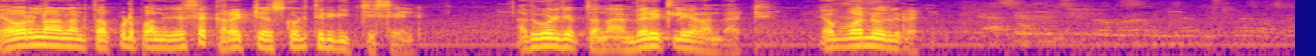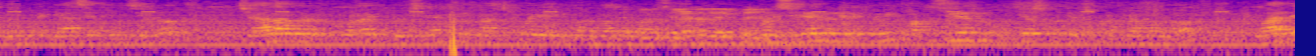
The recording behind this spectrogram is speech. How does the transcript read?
ఎవరన్నా అలాంటి తప్పుడు పనులు చేస్తే కరెక్ట్ చేసుకొని తిరిగి ఇచ్చేసేయండి. అది కూడా చెప్తాను I'm very clear on that. ఎవరిని వదిలిపెట్టండి గ్యాస్ ఏజెన్సీలో కూడా నిన్న డిస్ట్రిబ్యూట్ అవసరం ఉంది గ్యాస్ ఏజెన్సీలో చాలా వరకు కూడా ఇప్పుడు సిలిండర్లు నష్టపోయి కొన్ని సిలిండర్లు వెళ్ళిపోయి కొత్త సిలిండర్లు బుక్ చేసుకుని తెచ్చుకున్న క్రమంలో వారి దగ్గర నుంచి బిల్లు మీద అదనంగా యాభై నుంచి అరవై రూపాయలు వసూలు చేస్తున్నారు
